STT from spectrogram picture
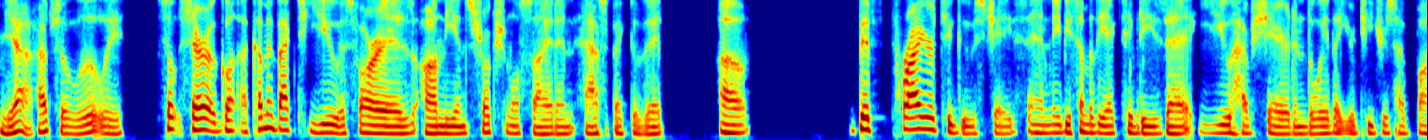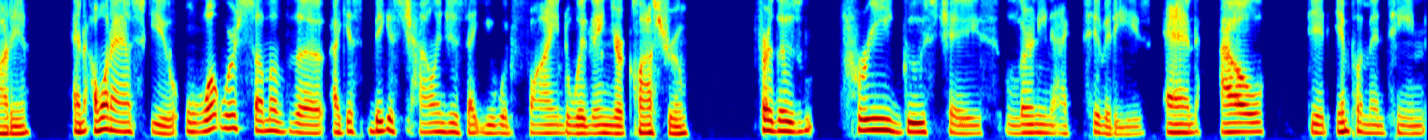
Yeah, absolutely. So, Sara, go, uh, coming back to you as far as on the instructional side and aspect of it, uh, prior to Goosechase and maybe some of the activities that you have shared and the way that your teachers have bought in, and I want to ask you, what were some of the, I guess, biggest challenges that you would find within your classroom for those pre Goosechase learning activities and how did implementing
